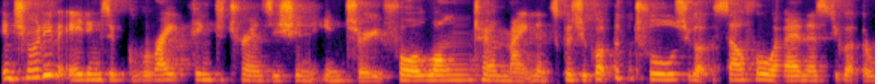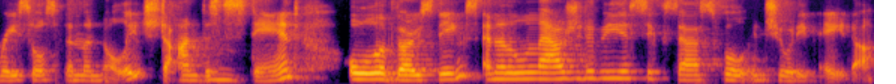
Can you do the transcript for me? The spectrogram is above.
intuitive eating is a great thing to transition into for long-term maintenance because you've got the tools, you've got the self-awareness, you've got the resource and the knowledge to mm. understand mm. all of those things. And it allows you to be a successful intuitive eater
